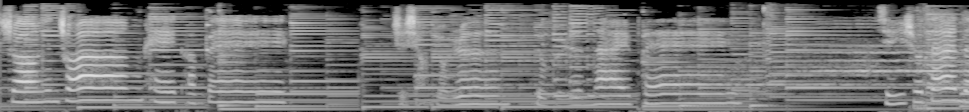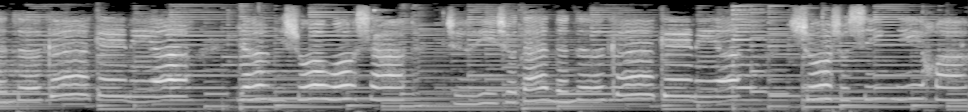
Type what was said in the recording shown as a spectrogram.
双人床黑咖啡，只想有人有个人来陪。写一首淡淡的歌给你啊，让你说我傻。这一首淡淡的歌给你啊，说说心里话。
